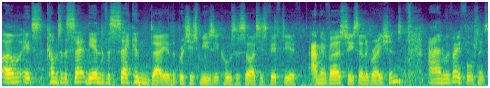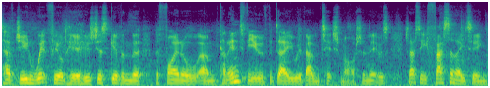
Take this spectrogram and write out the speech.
um, it's come to the, se- the end of the second day of the British Music Hall Society's 50th anniversary celebrations, and we're very fortunate to have June Whitfield here, who's just given the, the final um, kind of interview of the day with Alan Titchmarsh, and it was, it was absolutely fascinating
